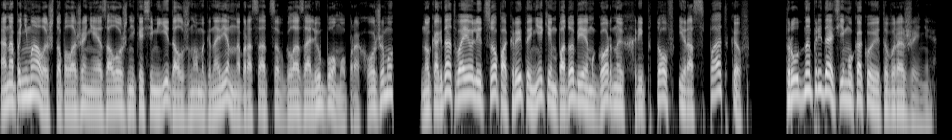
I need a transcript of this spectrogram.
Она понимала, что положение заложника семьи должно мгновенно бросаться в глаза любому прохожему, но когда твое лицо покрыто неким подобием горных хребтов и распадков, Трудно придать ему какое-то выражение.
